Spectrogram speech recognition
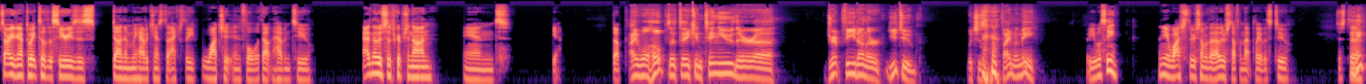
sorry, you're gonna have to wait till the series is done and we have a chance to actually watch it in full without having to add another subscription on. And I will hope that they continue their uh, drip feed on their YouTube, which is fine with me. but you will see. I need to watch through some of the other stuff on that playlist too, just to Mhm.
